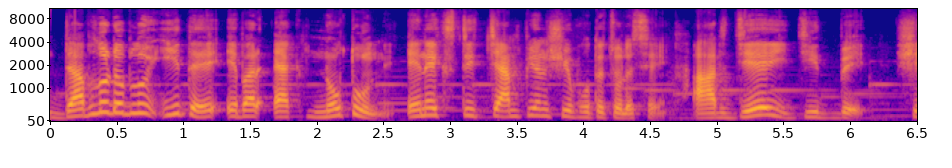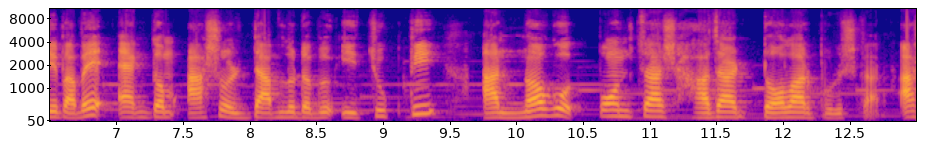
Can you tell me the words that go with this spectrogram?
ডাব্লিউ ডাব্লিউ ইতে এবার এক নতুন এনএক্সটি চ্যাম্পিয়নশিপ হতে চলেছে। আর যেই জিতবে, সে পাবে একদম আসল ডাব্লিউ ডাব্লিউ ই চুক্তি আর নগদ পঞ্চাশ হাজার ডলার পুরস্কার। আর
